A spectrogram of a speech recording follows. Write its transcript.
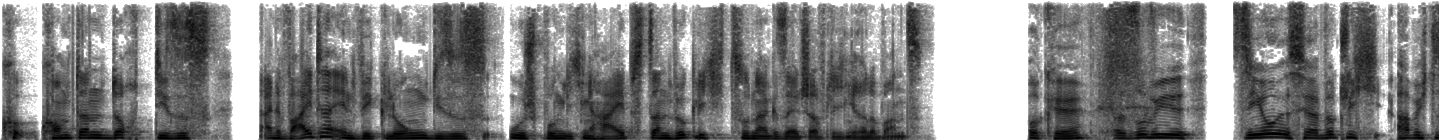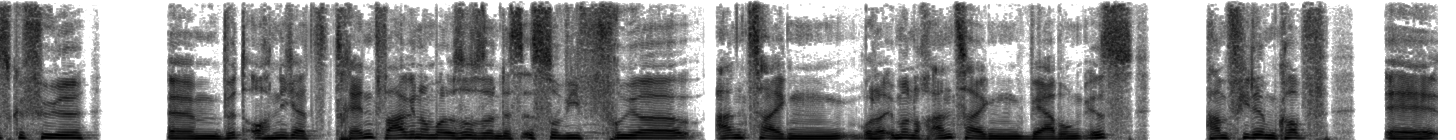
kommt dann doch dieses, eine Weiterentwicklung dieses ursprünglichen Hypes dann wirklich zu einer gesellschaftlichen Relevanz. Okay. Also so wie SEO ist ja wirklich, habe ich das Gefühl, ähm, wird auch nicht als Trend wahrgenommen oder so, sondern das ist so wie früher Anzeigen oder immer noch Anzeigenwerbung ist, haben viele im Kopf, äh,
